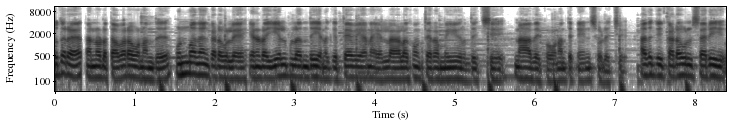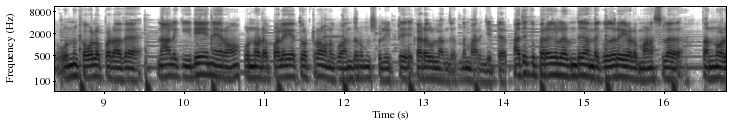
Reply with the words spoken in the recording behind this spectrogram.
குதிரை தன்னோட தவற உணர்ந்து உண்மைதான் கடவுளே என்னோட இயல்புல இருந்து எனக்கு தேவையான எல்லா அழகும் திறமையும் இருந்துச்சு. நான் அதை இப்போ உணர்ந்துட்டேன்னு சொல்லிச்சு. அதுக்கு கடவுள் சரி ஒன்றும் கவலைப்படாத. நாளைக்கு இதே நேரம் உன்னோட பழைய தொற்றம் உனக்கு வந்துடும் சொல்லிட்டு கடவுள் அங்கிருந்து மறைஞ்சிட்டார். அதுக்கு பிறகுல இருந்து அந்த குதிரையோட மனசுல தன்னோட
